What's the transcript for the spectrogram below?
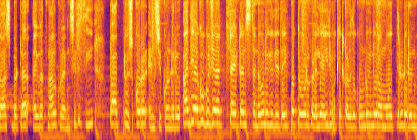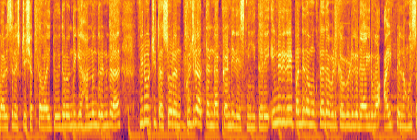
ಜಾಸ್ ಬಟ್ಲರ್ ಐವತ್ನಾಲ್ಕು ರನ್ ಸಿಡಿಸಿ ಟಾಪ್ ಟು ಸ್ಕೋರರ್ ಎನಿಸಿಕೊಂಡರು. ಆದಾಗ್ಯೂ ಗುಜರಾತ್ ಟೈಟನ್ಸ್ ತಂಡವು ನಿಗದಿತ ಇಪ್ಪತ್ತು ಓವರ್ಗಳಲ್ಲಿ ಐದು ವಿಕೆಟ್ ಕಳೆದುಕೊಂಡು ಇನ್ನೂರ ಮೂವತ್ತೆರಡು ರನ್ ಬಾರಿಸಲಷ್ಟೇ ಶಕ್ತವಾಯಿತು. ಇದರೊಂದಿಗೆ ಹನ್ನೊಂದು ರನ್ಗಳ ವಿರೋಚಿತ ಸೋಲನ್ ಗುಜರಾತ್ ತಂಡ ಕಂಡಿದೆ ಸ್ನೇಹಿತರೆ. ಇನ್ನುದೀಗ ಈ ಪಂದ್ಯದ ಮುಕ್ತಾಯದ ಬಳಿಕ ಬಿಡುಗಡೆಯಾಗಿರುವ ಐಪಿಎಲ್ನ ಹೊಸ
